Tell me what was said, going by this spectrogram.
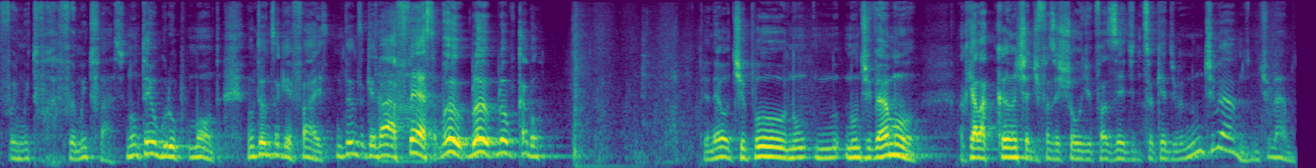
Foi muito, foi muito fácil. Não tem o grupo, monta. Não tem não sei o que faz. Não tem não sei o que dá. A festa, blá, blá, blá, acabou. Entendeu? Tipo, não não tivemos aquela cancha de fazer show, de fazer, de não sei o que. de- Não tivemos, não tivemos.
